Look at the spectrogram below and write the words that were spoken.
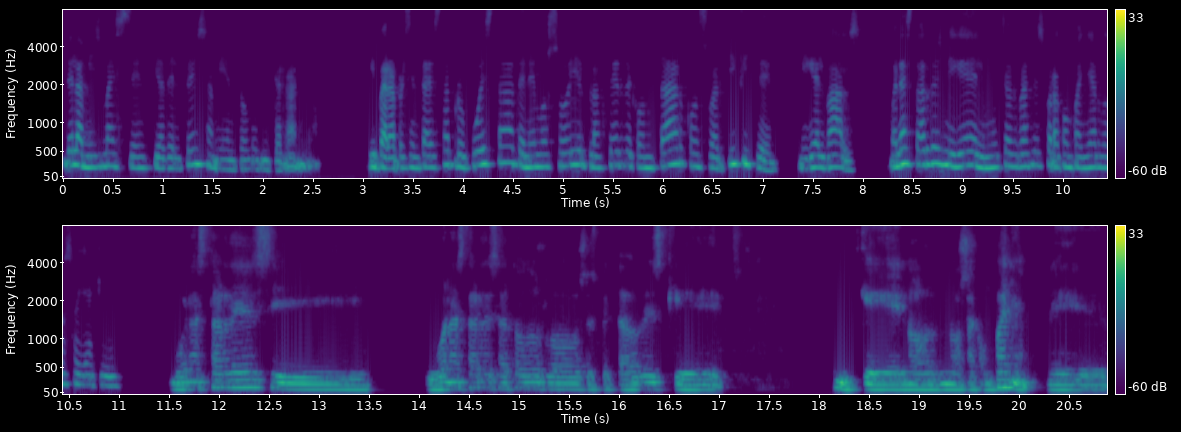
de la misma esencia del pensamiento mediterráneo. Y para presentar esta propuesta tenemos hoy el placer de contar con su artífice, Miguel Valls. Buenas tardes, Miguel. Muchas gracias por acompañarnos hoy aquí. Buenas tardes y buenas tardes a todos los espectadores que, que nos, acompañan. Eh,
